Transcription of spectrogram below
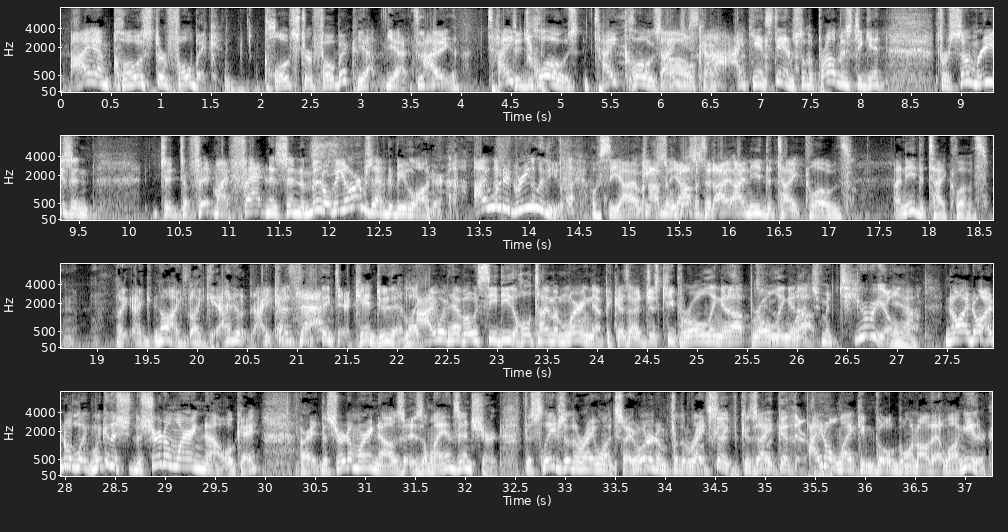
I am claustrophobic. Claustrophobic? Yeah, yeah. a I, thing. tight Did you- clothes, tight clothes. I Oh, just okay. ah, I can't stand them. So the problem is to get, for some reason. To, to fit my fatness in the middle, the arms have to be longer. I would agree with you. Oh, see, I, Okay, I'm so the this- opposite. I, I need the tight clothes. I need the tight clothes. Like, I, no, I like I don't I, Because I, I that- think that I can't do that. Like, I would have OCD the whole time I'm wearing that because I'd just keep rolling it up, rolling Too it much up. material. Yeah. no, I don't. I don't like. Look at the, sh- the shirt I'm wearing now. Okay, all right. The shirt I'm wearing now is, is a Lands End shirt. The sleeves are the right ones, so I ordered them for the right Looks sleeve because I Look good there. I don't like him go, going all that long either.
